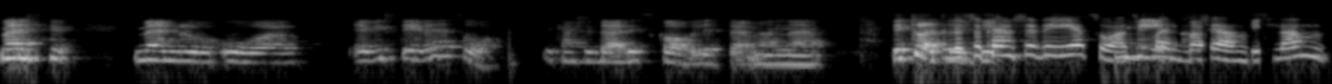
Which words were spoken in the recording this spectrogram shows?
Men, men och, och, eh, visst är det så. Det kanske är där det skaver lite, men eh, det är klart. Eller så vi, kanske det är så att självkänslan,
